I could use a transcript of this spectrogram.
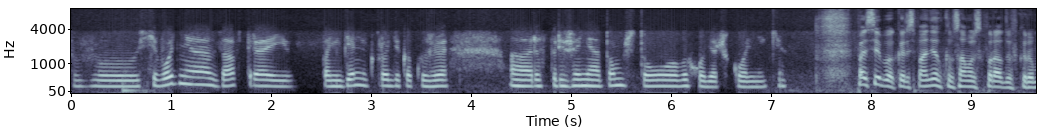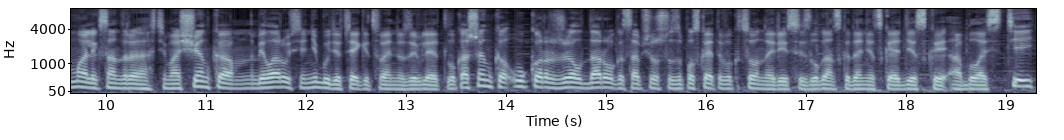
в, сегодня, завтра и в понедельник вроде как уже э, распоряжение о том, что выходят школьники. Спасибо. Корреспондент «Комсомольской правды» в Крыму Александра Тимощенко. Беларусь не будет втягивать войну, заявляет Лукашенко. Укр жел дорога сообщил, что запускает эвакуационные рейсы из Луганской, Донецкой и Одесской областей.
